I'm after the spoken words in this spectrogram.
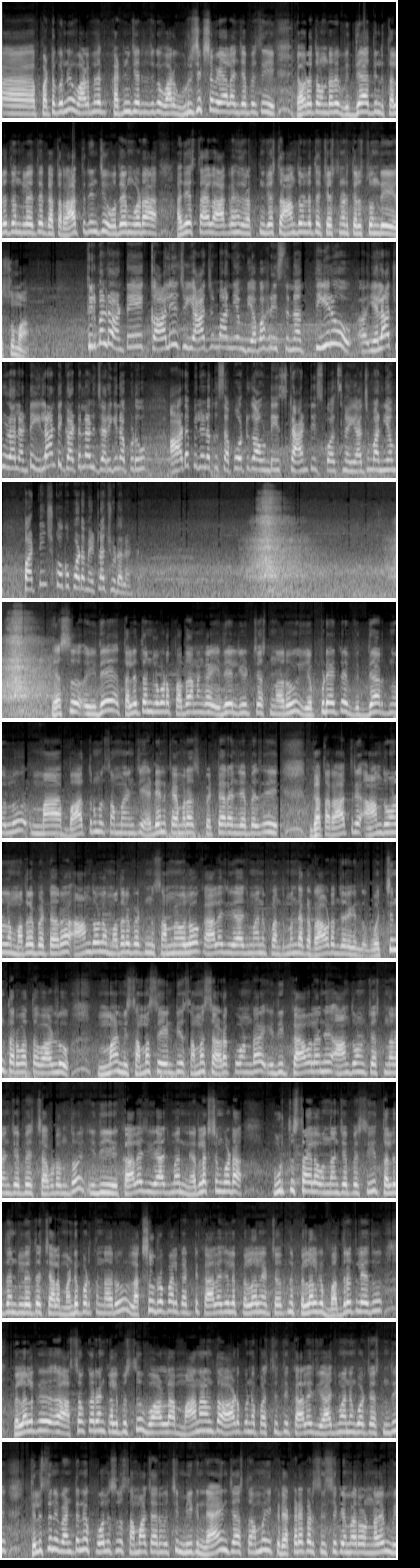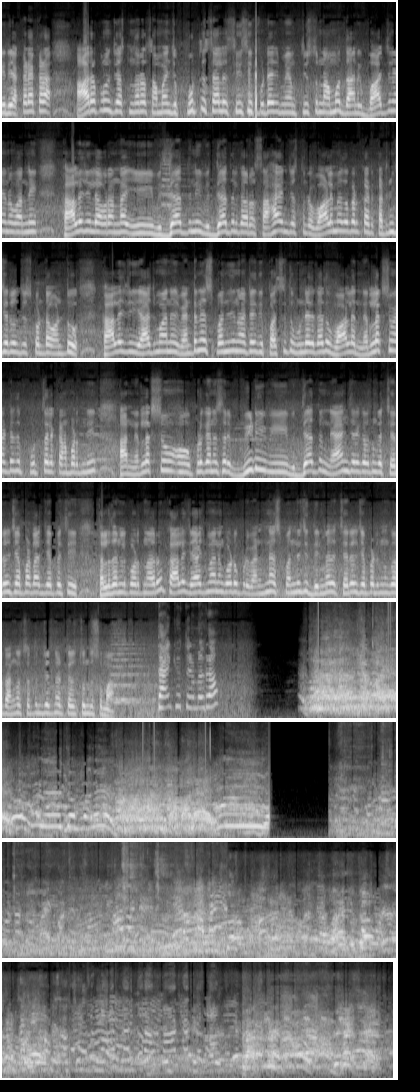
పట్టుకుని వాళ్ళ మీద కఠిన చర్యలు వారికి ఉరిశిక్ష వేయాలని చెప్పేసి ఎవరైతే ఉన్నారో విద్యార్థిని తల్లిదండ్రులు అయితే గత రాత్రి నుంచి ఉదయం కూడా అదే స్థాయిలో ఆగ్రహం వ్యక్తం చేస్తూ ఆందోళన అయితే చేస్తున్నట్టు తెలుస్తుంది సుమా. తిరుమలలో అంటే కాలేజీ యాజమాన్యం వ్యవహరిస్తున్న తీరు ఎలా చూడాలంటే ఇలాంటి ఘటనలు జరిగినప్పుడు ఆడపిల్లలకు సపోర్టుగా ఉండి స్టాండ్ తీసుకోవాల్సిన యాజమాన్యం పట్టించుకోకపోవడం ఎట్లా చూడాలంటే ఎస్ ఇదే తల్లిదండ్రులు కూడా ప్రధానంగా ఇదే లీడ్ చేస్తున్నారు. ఎప్పుడైతే విద్యార్థులు మా బాత్రూమ్ సంబంధించి హెడ్ అండ్ కెమెరాస్ పెట్టారని చెప్పేసి గత రాత్రి ఆందోళన మొదలుపెట్టారు ఆందోళన మొదలుపెట్టిన సమయంలో కాలేజీ యాజమాన్యం కొంతమంది అక్కడ రావడం జరిగింది. వచ్చిన తర్వాత వాళ్ళు మా మీ సమస్య ఏంటి? సమస్య అడగకుండా ఇది కావాలని ఆందోళన చేస్తున్నారని చెప్పేసి చెప్పడంతో ఇది కాలేజీ యాజమాన్యం నిర్లక్ష్యం కూడా పూర్తి స్థాయిలో ఉందని చెప్పేసి తల్లిదండ్రులు అయితే చాలా మండిపడుతున్నారు. లక్షల రూపాయలు కట్టి కాలేజీలో పిల్లల్ని చదువుతున్న పిల్లలకి భద్రత లేదు. పిల్లలకి అసౌకర్యం కల్పిస్తూ వాళ్ళ మానాలతో ఆడుకునే పరిస్థితి కాలేజీ యాజమాన్యం కూడా చేస్తుంది. తెలిసిన వెంటనే పోలీసులు సమాచారం ఇచ్చి మీకు న్యాయం చేస్తాము. ఇక్కడ ఎక్కడెక్కడ సీసీ కెమెరా ఉన్నాయో మీరు ఎక్కడెక్కడ ఆరోపణలు చేస్తున్నారో సంబంధించి పూర్తి స్థాయిలో సీసీ ఫుటేజ్ మేము తీస్తున్నాము. దానికి బాధ్యులైన వారిని కాలేజీలో ఎవరన్నా ఈ విద్యార్థిని విద్యార్థులకు ఎవరైనా సహాయం చేస్తుంటే వాళ్ళ మీద కూడా కఠిన చర్యలు తీసుకుంటాం అంటూ కాలేజీ యాజమాన్యం వెంటనే స్పందించినట్టయితే పరిస్థితి ఉండేది కాదు. వాళ్ళ నిర్లక్ష్యం అనేది పూర్తిగా కనబడుతుంది ఆ నిర్లక్ష్యం ఇప్పటికైనా సరే వీడి విద్యార్థులు న్యాయం జరిగే విధంగా చర్యలు చేపట్టాలని చెప్పేసి తల్లిదండ్రులు కోరుతున్నారు. కాలేజ్ యాజమాన్యం కూడా ఇప్పుడు వెంటనే స్పందించి దీని మీద చర్యలు చేపట్టిందని కూడా రంగం సిద్ధం చేసినట్టు తెలుస్తుంది సుమా. Thank you Tirumalarao Yes, yes.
